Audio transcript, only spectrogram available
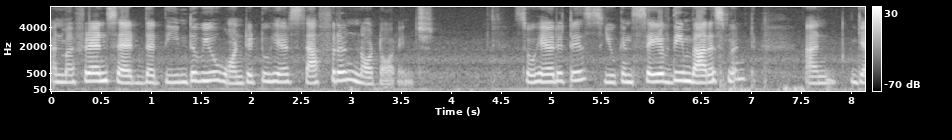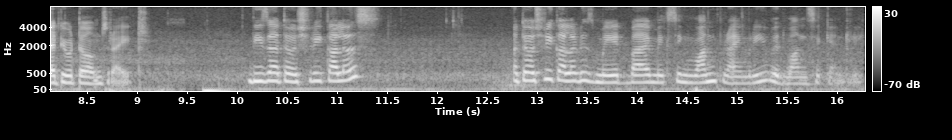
and my friend said that the interview wanted to hear saffron, not orange. So here it is. You can save the embarrassment and get your terms right. These are tertiary colors. A tertiary color is made by mixing one primary with one secondary.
